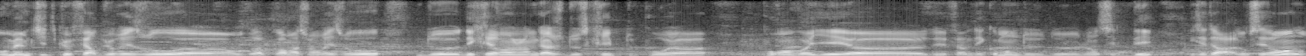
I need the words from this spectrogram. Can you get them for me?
au même titre que faire du réseau, euh, la programmation réseau, d'écrire un langage de script pour, euh, pour envoyer euh, des, des commandes de, lancer de dés, etc. Donc c'est vraiment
